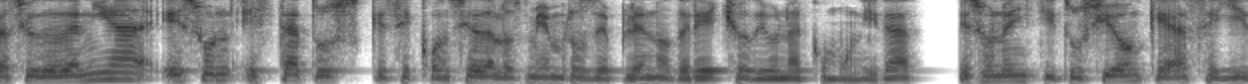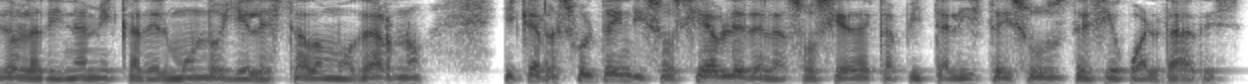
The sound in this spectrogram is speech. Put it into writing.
La ciudadanía es un estatus que se concede a los miembros de pleno derecho de una comunidad. Es una institución que ha seguido la dinámica del mundo y el Estado moderno y que resulta indisociable de la sociedad capitalista y sus desigualdades.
